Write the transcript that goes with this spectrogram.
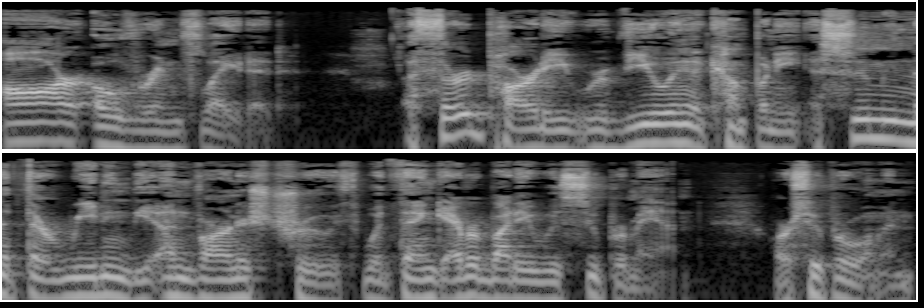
are overinflated. A third party reviewing a company, assuming that they're reading the unvarnished truth, would think everybody was Superman or Superwoman.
